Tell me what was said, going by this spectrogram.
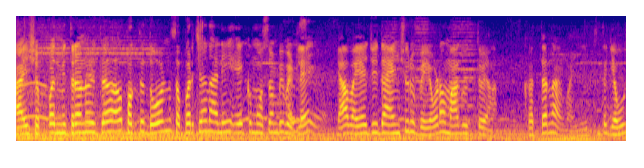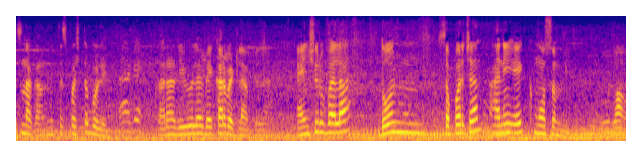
आई शपथ मित्रांनो इथं फक्त दोन सफरचंद आणि एक मोसंबी भेटले. या भाईची इथं ऐंशी रुपये एवढा महाग विकतोय हा. खतरनाक भाई इथं तर घेऊच नका मी तर स्पष्ट बोलेन. कारण रिव्ह्यूला बेकार भेटला आपल्याला. ऐंशी रुपयाला दोन सफरचंद आणि एक मोसंबी. वाव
